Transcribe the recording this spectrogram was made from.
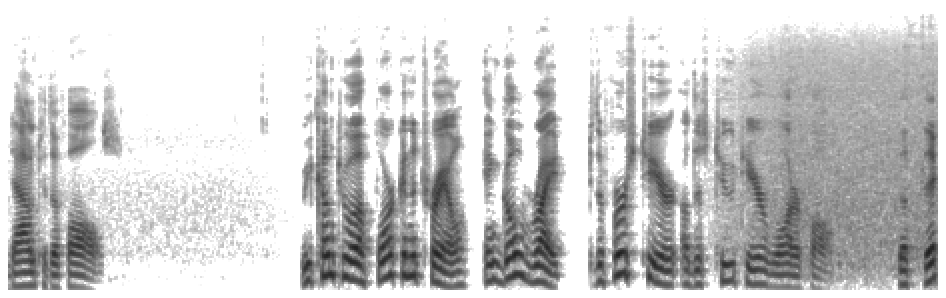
down to the falls. We come to a fork in the trail and go right to the first tier of this two-tier waterfall. The thick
